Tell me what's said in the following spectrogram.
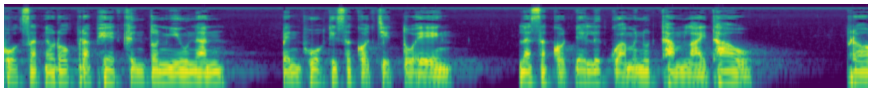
พวกสัตว์นรกประเภทขึ้นต้นงิ้วนั้น เป็นพวกที่สะกดจิตตัวเอง และสะกดได้ลึกกว่ามนุษย์ทำหลายเท่า เพราะ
